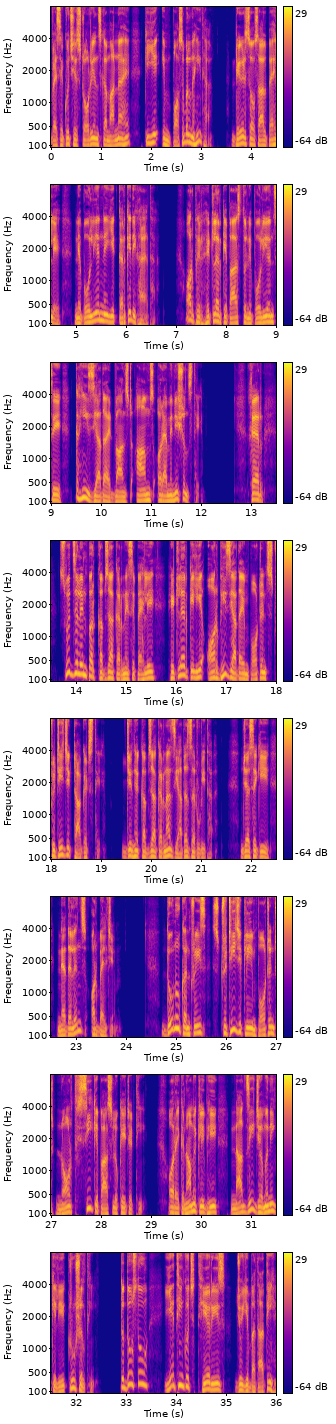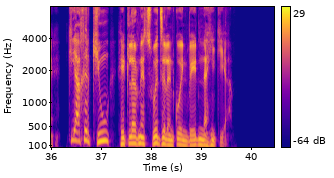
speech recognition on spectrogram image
वैसे कुछ हिस्टोरियंस का मानना है कि ये इम्पॉसिबल नहीं था। डेढ़ सौ साल पहले नेपोलियन ने यह करके दिखाया था। और फिर हिटलर के पास तो नेपोलियन से कहीं ज़्यादा एडवांस्ड आर्म्स और एमिनिशंस थे। खैर, स्विट्जरलैंड पर कब्जा करने से पहले हिटलर के लिए और भी ज़्यादा इंपॉर्टेंट स्ट्रेटेजिक टारगेट्स थे, जिन्हें कब्जा करना ज़्यादा ज़रूरी था, जैसे कि नेदरलैंड्स और बेल्जियम। दोनों countries strategically important North Sea के पास लोकेटेड थी और इकोनॉमिकली भी नाजी जर्मनी के लिए क्रूशल थी। तो दोस्तों, ये थी कुछ थियोरीज जो ये बताती हैं। कि आखिर क्यों हिटलर ने स्विट्जरलैंड को इन्वेड नहीं किया?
